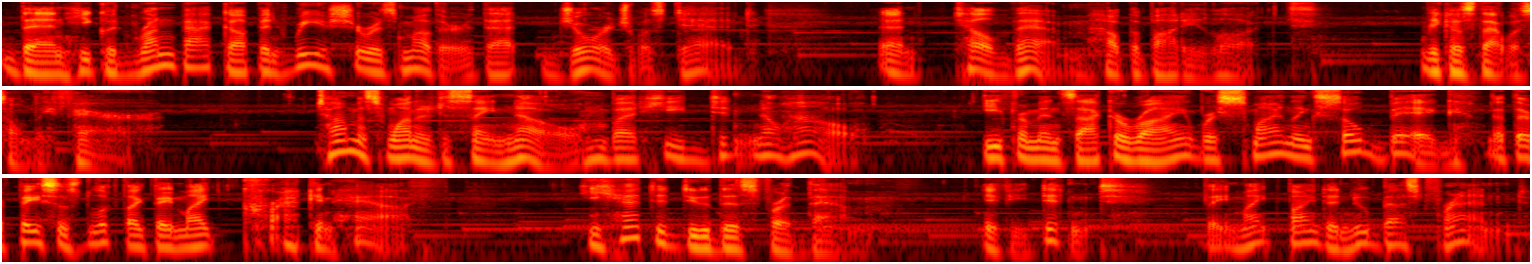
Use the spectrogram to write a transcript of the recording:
Then he could run back up and reassure his mother that George was dead, and tell them how the body looked, because that was only fair. Thomas wanted to say no, but he didn't know how. Ephraim and Zachariah were smiling so big that their faces looked like they might crack in half. He had to do this for them. If he didn't, they might find a new best friend.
